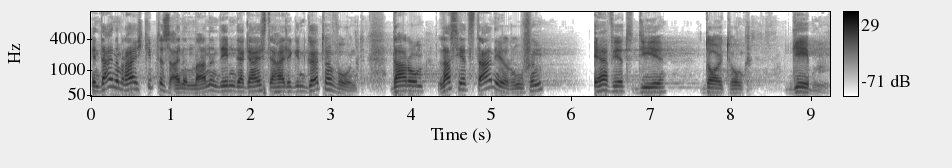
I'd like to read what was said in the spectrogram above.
In deinem Reich gibt es einen Mann, in dem der Geist der heiligen Götter wohnt. Darum lass jetzt Daniel rufen. Er wird die Deutung geben.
